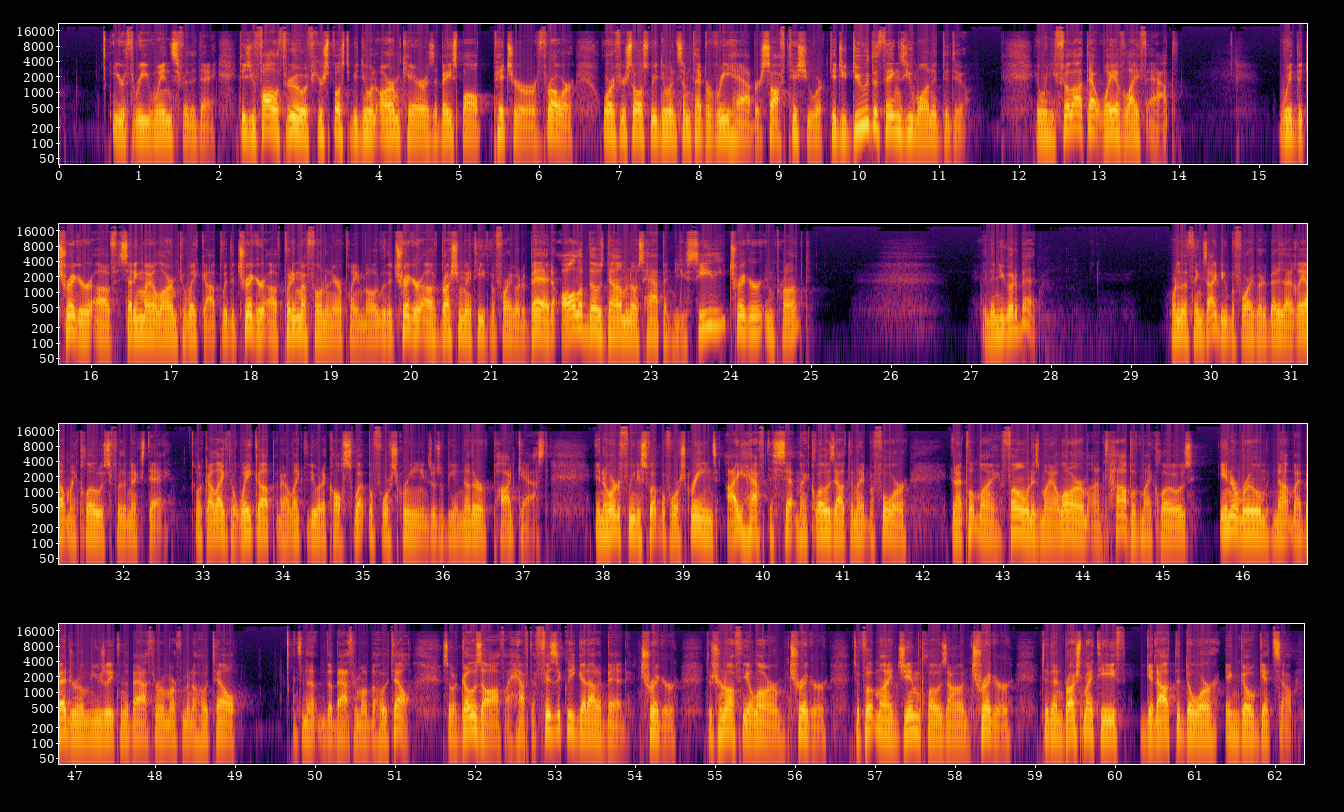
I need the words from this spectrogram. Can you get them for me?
your three wins for the day? Did you follow through if you're supposed to be doing arm care as a baseball pitcher or thrower, or if you're supposed to be doing some type of rehab or soft tissue work? Did you do the things you wanted to do? And when you fill out that Way of Life app, with the trigger of setting my alarm to wake up, with the trigger of putting my phone on airplane mode, with the trigger of brushing my teeth before I go to bed, all of those dominoes happen. Do you see the trigger and prompt? And then you go to bed. One of the things I do before I go to bed is I lay out my clothes for the next day. Look, I like to wake up and I like to do what I call sweat before screens, which will be another podcast. In order for me to sweat before screens, I have to set my clothes out the night before and I put my phone as my alarm on top of my clothes in a room, not my bedroom. Usually it's in the bathroom or I'm in a hotel. It's in the, the bathroom of the hotel. So it goes off. I have to physically get out of bed, trigger, to turn off the alarm, trigger, to put my gym clothes on, trigger, to then brush my teeth, get out the door, and go get some.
